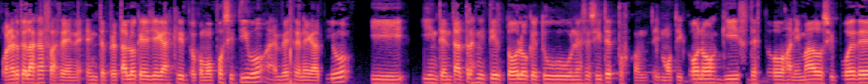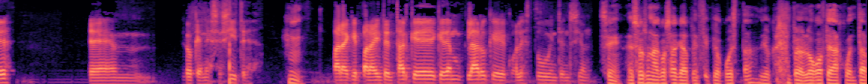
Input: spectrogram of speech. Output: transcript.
ponerte las gafas de interpretar lo que llega escrito como positivo en vez de negativo y, intentar transmitir todo lo que tú necesites pues con emoticonos, GIFs de estos animados si puedes, eh, lo que necesites. Hmm para que para intentar que quede claro que cuál es tu intención. Sí, eso es una cosa que al principio cuesta, yo creo, pero luego te das cuenta,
